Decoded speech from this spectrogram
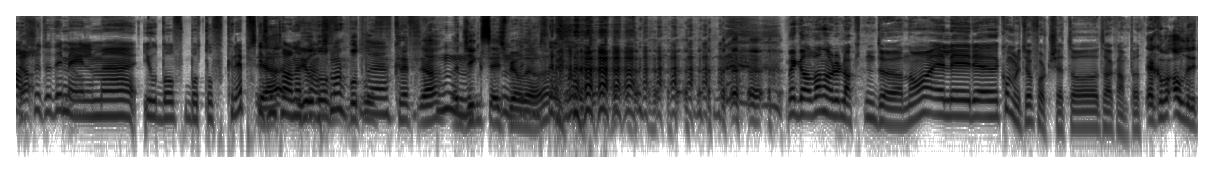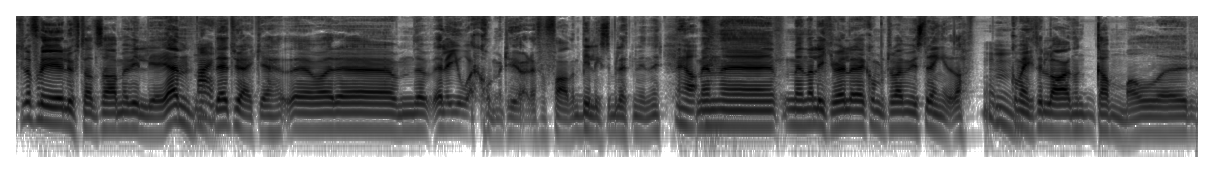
Avsluttet i mailen med Jodolf Botolf Krebs, de Ja, som tar ned Rudolf finansene. Botolf Kreps, ja. Det er Jinx HBO, det òg. Men Galvan, har du lagt den død nå, eller eh, kommer du til å fortsette å ta kampen? Jeg kommer aldri til å fly Lufthansa med vilje igjen. Nei. Det tror jeg ikke. Det var eh, det, Eller jo, jeg kommer til å gjøre det, for faen. Den billigste billetten vinner. Ja. Men, eh, men allikevel, jeg kommer til å være mye strengere, da. Kommer jeg ikke til å la en sånn gammel eh,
